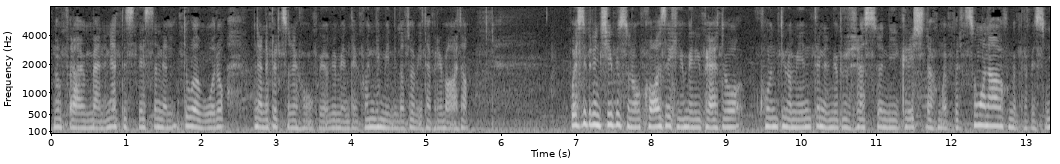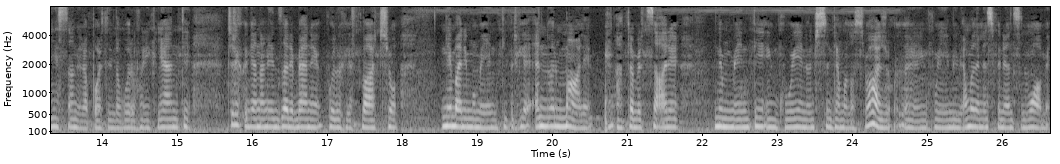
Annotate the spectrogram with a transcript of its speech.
non farai un bene né a te stessa né al tuo lavoro né alle persone con cui ovviamente condividi la tua vita privata. Questi principi sono cose che io mi ripeto continuamente nel mio processo di crescita come persona, come professionista, nei rapporti di lavoro con i clienti. Cerco di analizzare bene quello che faccio nei vari momenti, perché è normale attraversare nei momenti in cui non ci sentiamo a nostro agio, eh, in cui viviamo delle esperienze nuove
